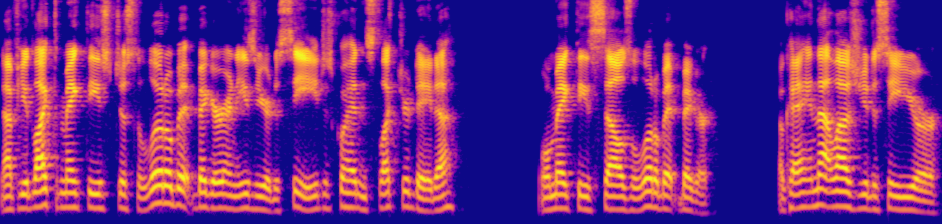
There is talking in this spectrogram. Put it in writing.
Now, if you'd like to make these just a little bit bigger and easier to see, just go ahead and select your data. We'll make these cells a little bit bigger. Okay, and that allows you to see your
